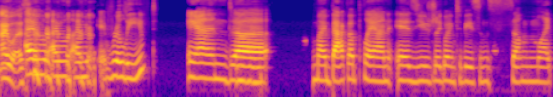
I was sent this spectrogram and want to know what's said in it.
I was. I'm I'm I'm relieved, and Mhm. uh, my backup plan is usually going to be some some like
